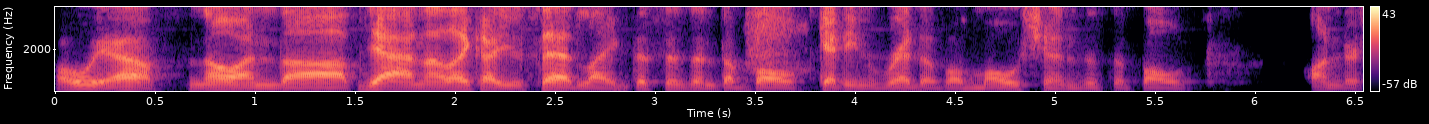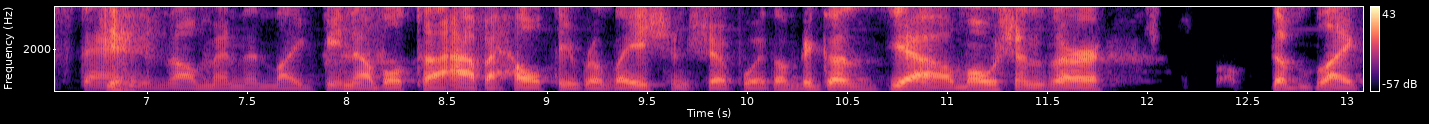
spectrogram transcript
Oh yeah, no, and uh, yeah, and I like how you said like this isn't about getting rid of emotions; it's about understanding yeah. them and, and like being able to have a healthy relationship with them. Because yeah, emotions are the like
